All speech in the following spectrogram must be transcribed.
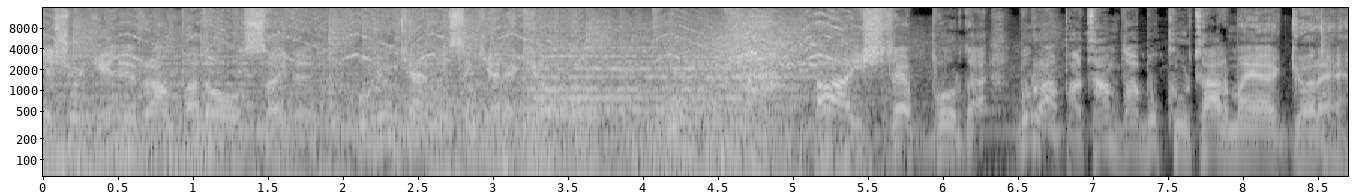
Keşke yeni rampada olsaydı. Bugün gelmesi gerekiyordu. Aa işte burada. Bu rampa tam da bu kurtarmaya göre.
